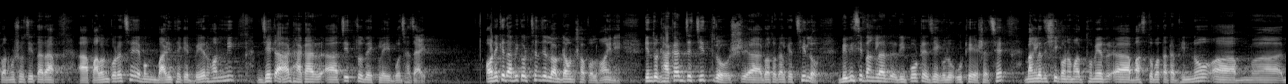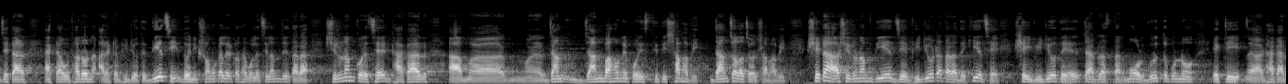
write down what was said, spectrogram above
কর্মসূচি তারা পালন করেছে এবং বাড়ি থেকে বের হননি যেটা ঢাকার চিত্র দেখলেই বোঝা যায়। অনেকে দাবি করছেন যে লকডাউন সফল হয়নি। কিন্তু ঢাকার যে চিত্র গতকালকে ছিল বিবিসি বাংলার রিপোর্টে যেগুলো উঠে এসেছে বাংলাদেশি গণমাধ্যমের বাস্তবতাটা ভিন্ন যেটার একটা উদাহরণ আরেকটা ভিডিওতে দিয়েছি। দৈনিক সমকালের কথা বলেছিলাম যে তারা শিরোনাম করেছে ঢাকার আম, যান- যানবাহনের পরিস্থিতি স্বাভাবিক যান চলাচল স্বাভাবিক। সেটা শিরোনাম দিয়ে যে ভিডিওটা তারা দেখিয়েছে সেই ভিডিওতে চার রাস্তার মোড় গুরুত্বপূর্ণ একটি ঢাকার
